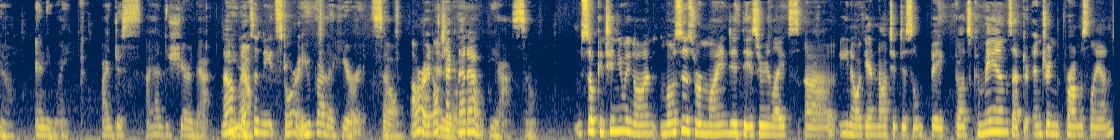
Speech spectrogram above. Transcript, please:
know, anyway, I just I had to share that. No, you that's know, a neat story. you gotta hear it. So all right, I'll check that out. yeah, so. So continuing on, Moses reminded the Israelites, uh, you know, again, not to disobey God's commands after entering the promised land,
